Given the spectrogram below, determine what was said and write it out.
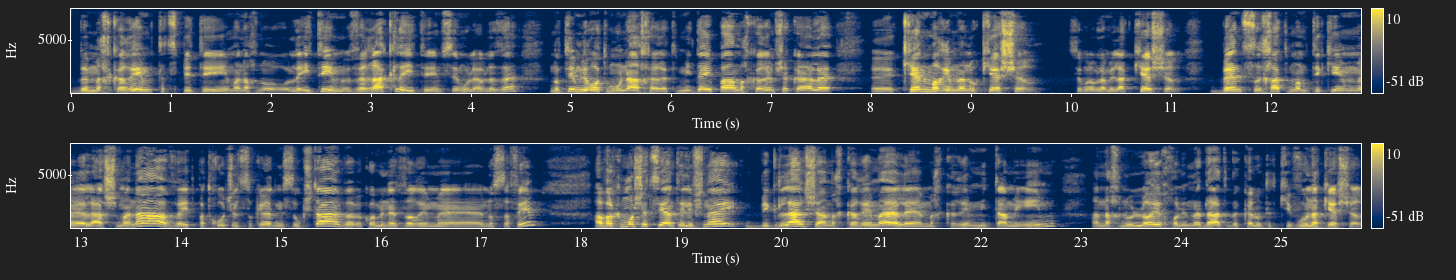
במחקרים תצפיתיים אנחנו לעיתים ורק לעיתים, שימו לב לזה, נוטים לראות תמונה אחרת. מדי פעם מחקרים שכאלה אה, כן מראים לנו קשר, שימו לב למילה קשר, בין צריכת ממתיקים אה, להשמנה והתפתחות של סוכרת מסוג 2 וכל מיני דברים אה, נוספים. אבל כמו שציינתי לפני, בגלל שהמחקרים האלה הם מחקרים מטעמיים, אנחנו לא יכולים לדעת בקלות את כיוון הקשר.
